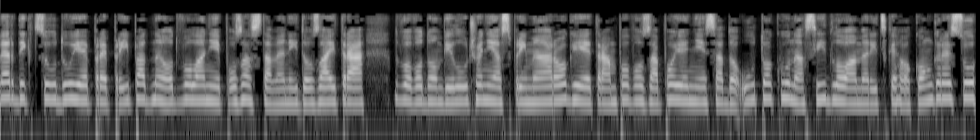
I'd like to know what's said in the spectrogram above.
Verdikt súdu je pre prípadné odvolanie pozastavený do zajtra. Dôvodom vylúčenia z primárok je Trumpovo zapojenie sa do útoku na sídlo amerického kongresu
